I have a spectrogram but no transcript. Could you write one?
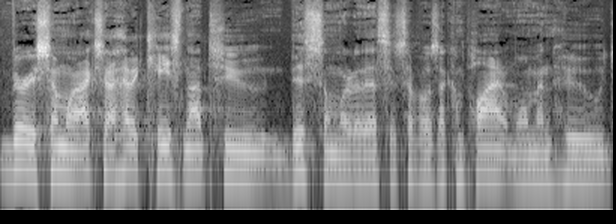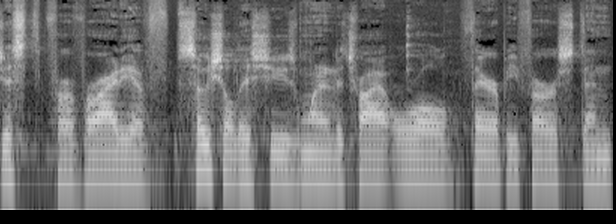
Very similar. Actually, I had a case not too dissimilar to this, except it was a compliant woman who, just for a variety of social issues, wanted to try oral therapy first. And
